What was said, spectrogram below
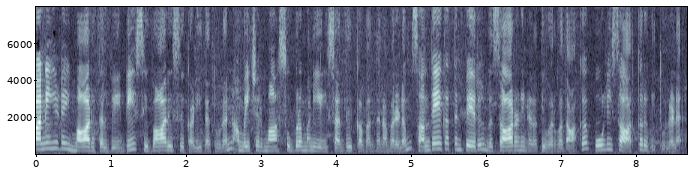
பணியிடை மாறுதல் வேண்டி சிபாரிசு கடிதத்துடன் அமைச்சர் மா. சுப்பிரமணியை சந்திக்க வந்த நபரிடம் சந்தேகத்தின் பேரில் விசாரணை நடத்தி வருவதாக போலீசார் தெரிவித்துள்ளனர்.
